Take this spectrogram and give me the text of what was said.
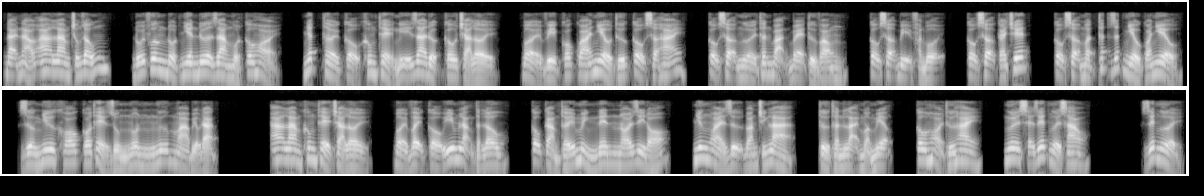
Đại não A Lam trống rỗng, đối phương đột nhiên đưa ra một câu hỏi, nhất thời cậu không thể nghĩ ra được câu trả lời, bởi vì có quá nhiều thứ cậu sợ hãi, cậu sợ người thân bạn bè tử vong, cậu sợ bị phản bội, cậu sợ cái chết, cậu sợ mật thất rất nhiều quá nhiều, dường như khó có thể dùng ngôn ngữ mà biểu đạt. A Lam không thể trả lời, bởi vậy cậu im lặng thật lâu, cậu cảm thấy mình nên nói gì đó, nhưng ngoài dự đoán chính là, tử thần lại mở miệng, câu hỏi thứ hai, ngươi sẽ giết người sao? Giết người.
